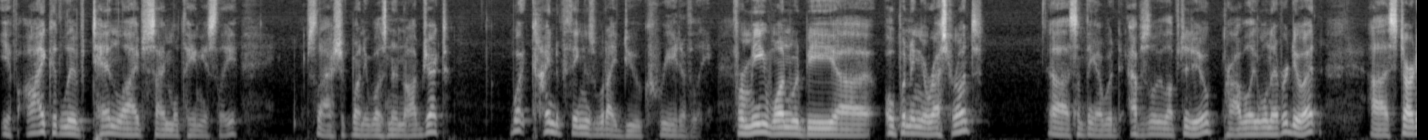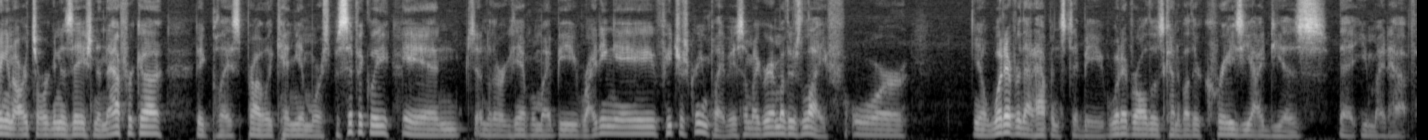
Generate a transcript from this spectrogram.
if I could live 10 lives simultaneously, slash if money wasn't an object, what kind of things would I do creatively? For me, one would be uh, opening a restaurant, uh, something I would absolutely love to do. Probably will never do it uh, starting an arts organization in Africa, big place, probably Kenya more specifically. And another example might be writing a feature screenplay based on my grandmother's life or you know, whatever that happens to be, whatever all those kind of other crazy ideas that you might have.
